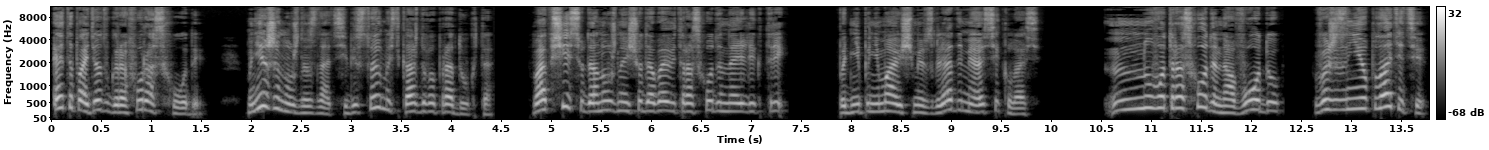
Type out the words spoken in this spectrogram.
Это пойдет в графу «Расходы». Мне же нужно знать себестоимость каждого продукта. Вообще сюда нужно еще добавить расходы на электри... Под непонимающими взглядами осеклась. Ну вот расходы на воду. Вы же за нее платите.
